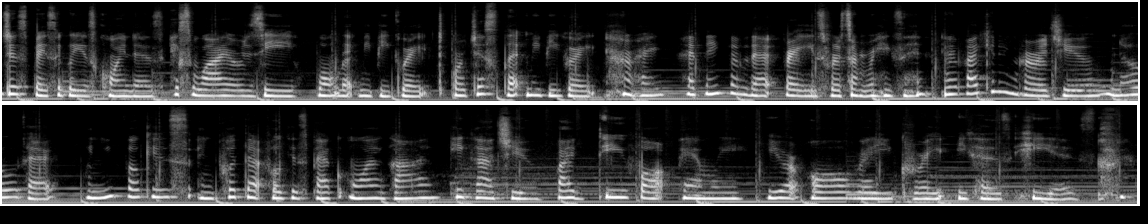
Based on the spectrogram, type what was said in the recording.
just basically is coined as X, Y, or Z won't let me be great, or just let me be great, right? I think of that phrase for some reason. And if I can encourage you, know that when you focus and put that focus back on God, He got you. By default, family, you're already great because He is.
